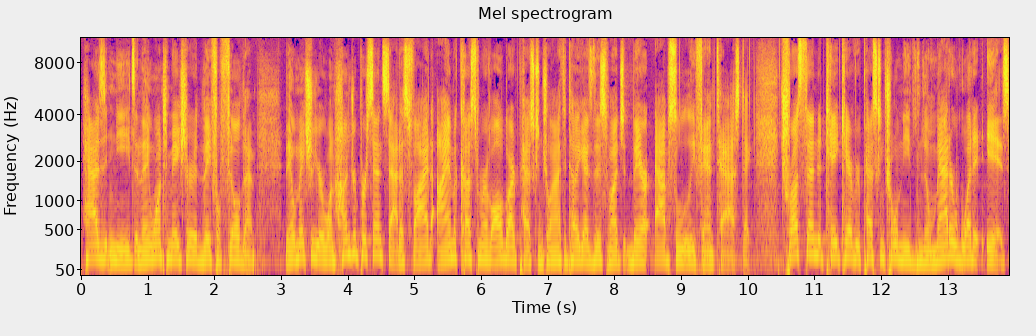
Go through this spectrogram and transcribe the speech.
has needs and they want to make sure they fulfill them. They'll make sure you're 100% satisfied. I am a customer of Allguard Pest Control, and I have to tell you guys this much they are absolutely fantastic. Trust them to take care of your pest control needs no matter what it is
